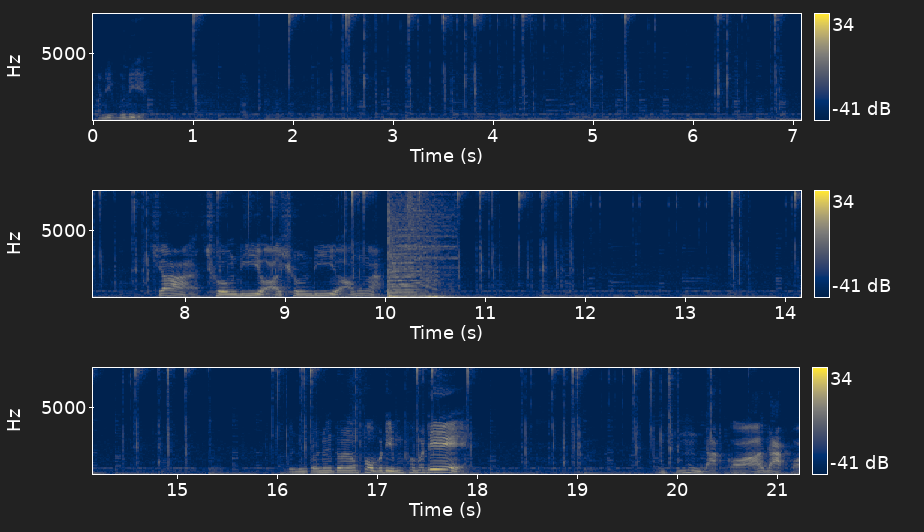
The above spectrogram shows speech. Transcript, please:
มาดิมาดิ ใช่เชิงดีเหรอเชิงดีเหรอมึงอะตัวหนึงตัวหนึงตัวหนึงโผล่มาดิมึงโผล่มาดิอื้อหือดักก่อดักก่อ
